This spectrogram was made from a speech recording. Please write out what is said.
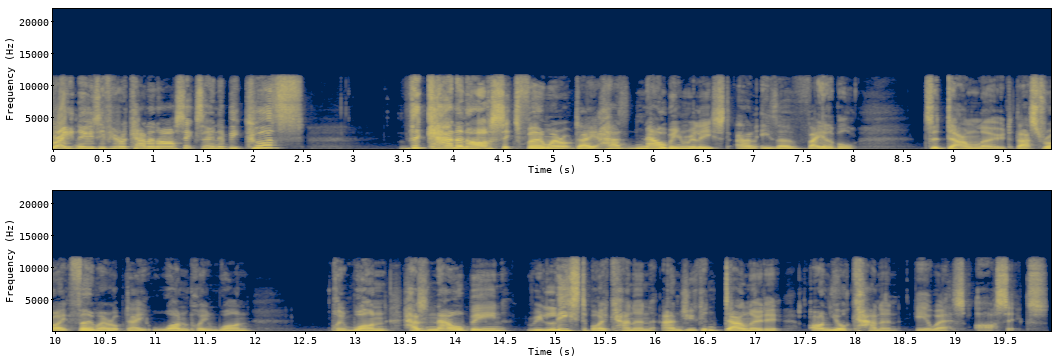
great news if you're a Canon R6 owner because the Canon R6 firmware update has now been released and is available to download. That's right, firmware update 1.1.1 has now been released by Canon and you can download it on your Canon EOS R6.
